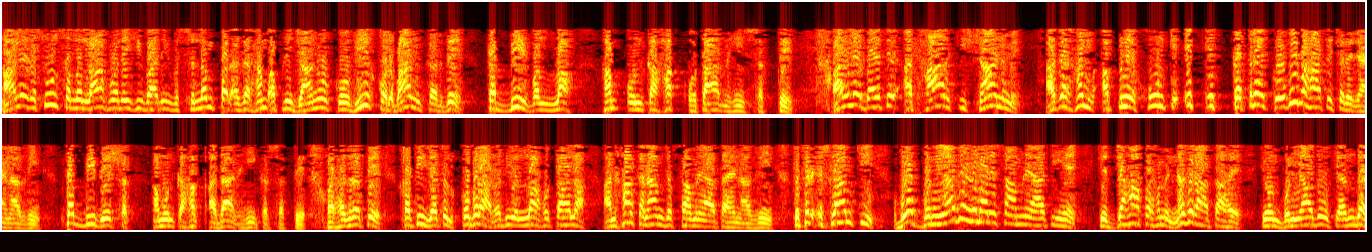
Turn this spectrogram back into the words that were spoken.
اعلی رسول صلی اللہ علیہ وآلہ وسلم پر اگر ہم اپنی جانوں کو بھی قربان کر دیں، تب بھی واللہ ہم ان کا حق اتار نہیں سکتے۔ اہل بیت اطہار کی شان میں اگر ہم اپنے خون کے ایک ایک قطرے کو بھی بہاتے چلے جائیں ناظرین، تب بھی بے شک ہم ان کا حق ادا نہیں کر سکتے۔ اور حضرت خطیجت القبرا رضی اللہ تعالی عنہا کا نام جب سامنے آتا ہے ناظرین، تو پھر اسلام کی وہ بنیادیں ہمارے سامنے آتی ہیں کہ جہاں پر ہمیں نظر آتا ہے کہ ان بنیادوں کے اندر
